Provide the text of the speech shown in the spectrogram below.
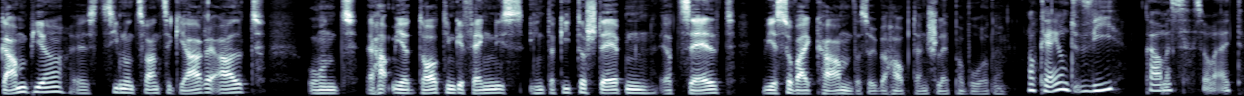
Gambier, er ist 27 Jahre alt und er hat mir dort im Gefängnis hinter Gitterstäben erzählt, wie es so weit kam, dass er überhaupt ein Schlepper wurde. Okay, und wie kam es so weit?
